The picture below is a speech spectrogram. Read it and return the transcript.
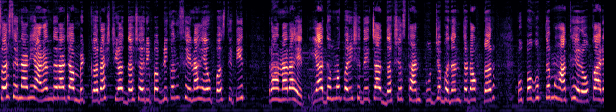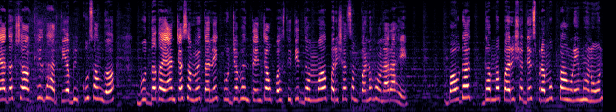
सरसेनानी आनंदराज आंबेडकर राष्ट्रीय अध्यक्ष रिपब्लिकन सेना हे उपस्थितीत राहणार आहेत. या धम्म परिषदेच्या अध्यक्षस्थान पूज्य भदंत डॉक्टर उपगुप्त महाथेरो कार्याध्यक्ष अखिल भारतीय भिक्खू संघ बुद्ध गयांच्या समेत अनेक पूज्य भंतेंच्या उपस्थितीत धम्म परिषद संपन्न होणार आहे. बौद्ध धम्म परिषदेस प्रमुख पाहुणे म्हणून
